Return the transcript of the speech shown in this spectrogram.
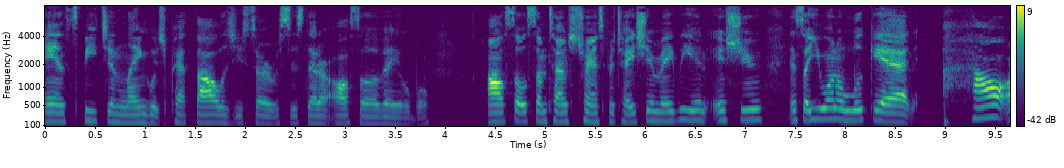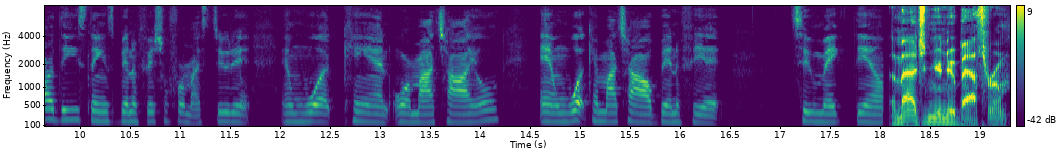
and speech and language pathology services that are also available. Also, sometimes transportation may be an issue, and so you want to look at how are these things beneficial for my student and what can or my child and what can my child benefit to make them Imagine your new bathroom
